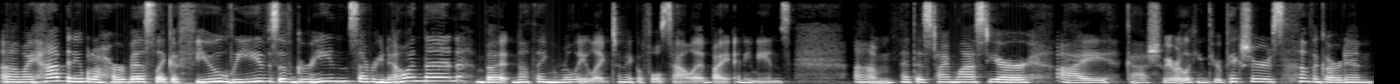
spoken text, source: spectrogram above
Um, I have been able to harvest like a few leaves of greens every now and then, but nothing really like to make a full salad by any means. Um, at this time last year, I, gosh, we were looking through pictures of the garden,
